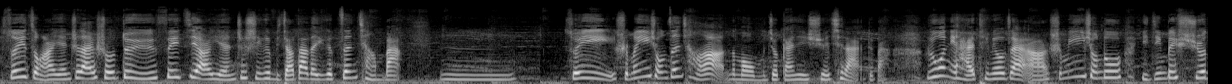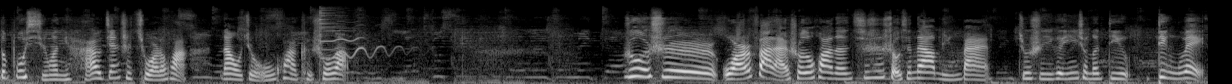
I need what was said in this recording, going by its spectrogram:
所以总而言之来说，对于飞机而言，这是一个比较大的一个增强吧。嗯，所以什么英雄增强了，那么我们就赶紧学起来，对吧？如果你还停留在啊什么英雄都已经被削的不行了，你还要坚持去玩的话，那我就无话可说了。如果是玩法来说的话呢，其实首先大家要明白，就是一个英雄的定定位。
